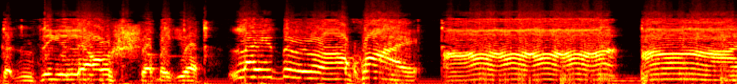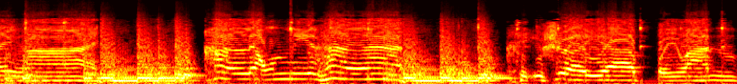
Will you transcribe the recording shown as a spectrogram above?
跟随了设备来得快啊！哎，看了你看，K 蛇也不愿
